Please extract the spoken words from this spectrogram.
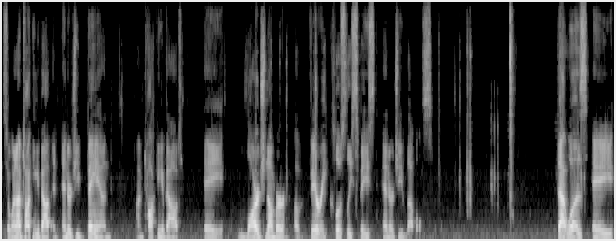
So when I'm talking about an energy band, I'm talking about a large number of very closely spaced energy levels. That was a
